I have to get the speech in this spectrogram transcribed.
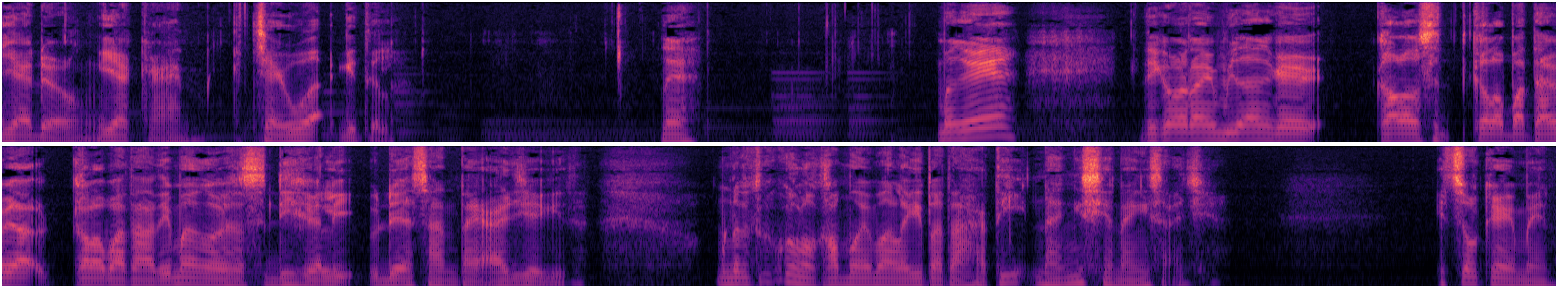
Ya dong, ya kan, kecewa gitu loh. Nah, makanya ketika orang yang bilang kayak kalau kalau patah kalau patah hati mah nggak usah sedih kali, udah santai aja gitu. Menurutku kalau kamu emang lagi patah hati, nangis ya nangis aja. It's okay man,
